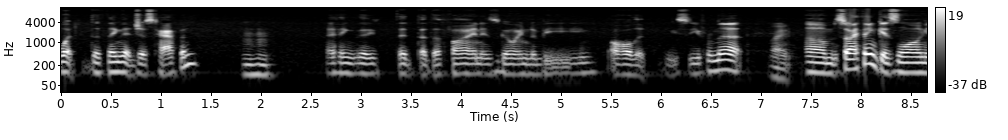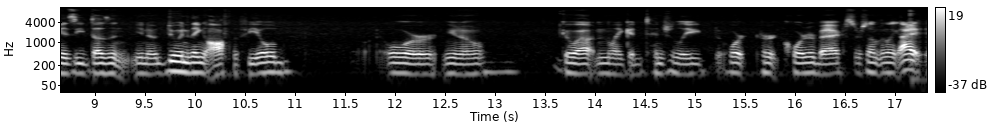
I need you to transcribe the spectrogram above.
what the thing that just happened. hmm I think that, that that the fine is going to be all that we see from that. Right. Um, so I think as long as he doesn't, you know, do anything off the field, or you know, go out and like intentionally hurt, hurt quarterbacks or something like I,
